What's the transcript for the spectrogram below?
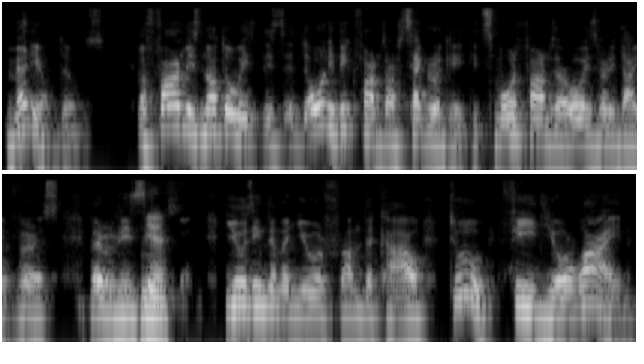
many of those a farm is not always it's, only big farms are segregated small farms are always very diverse very resilient yes. using the manure from the cow to feed your wine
